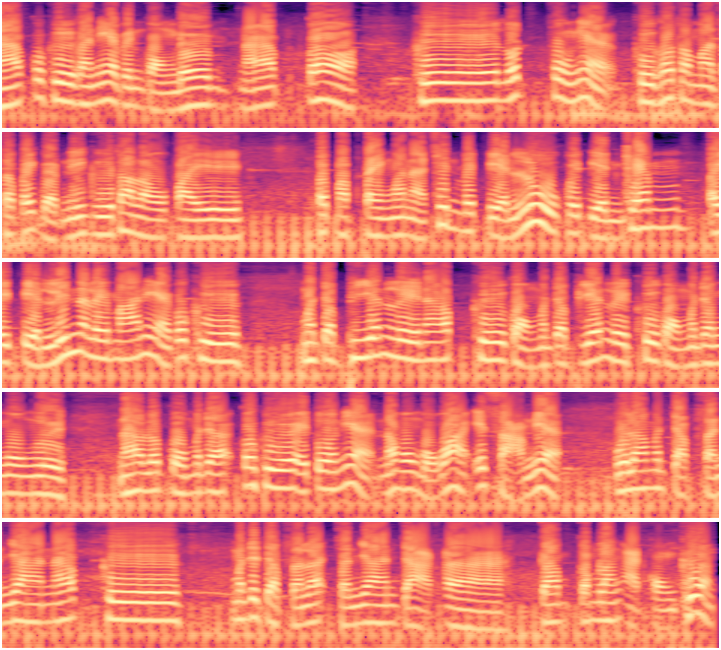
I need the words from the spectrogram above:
นะครับก็คือคันนี้เป็นกล่องเดิมนะครับ ก็ คือรถพวกเนี้ยคือเขาทำมาสเปคแบบนี้คือถ้าเราไปไปปรับแต่งมันอะเช่นไปเปลี่ยนลูกไปเปลี่ยนแคมไปเปลี่ยนลิ้นอะไรมาเนี่ยก็คือมันจะเพี้ยนเลยนะครับ คือกล่องมันจะเพี้ยนเลยคือกล่องมันจะงงเลยนะครับแล้วกล่องมันจะก็คือไอตัวเนี้ยน้ำมงบอกว่า S3 เนี่ยเวลามันจับสัญญาณนะครับ คือมันจะจับสัญญาสัญญาณจากอ่ากำกำลังอัดของเครื่อง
